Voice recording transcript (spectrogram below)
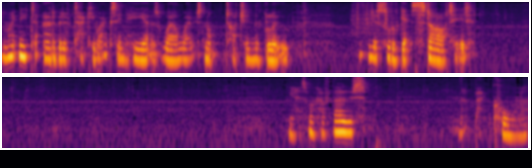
I might need to add a bit of tacky wax in here as well where it's not touching the glue. Just sort of get started. Yes, we'll have those in that back corner.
